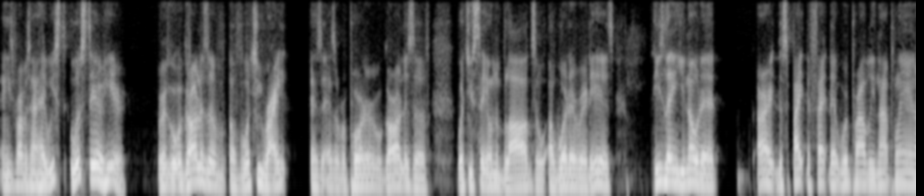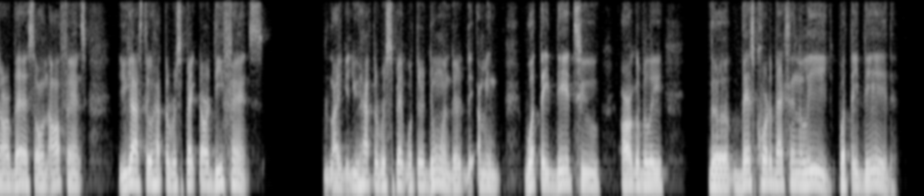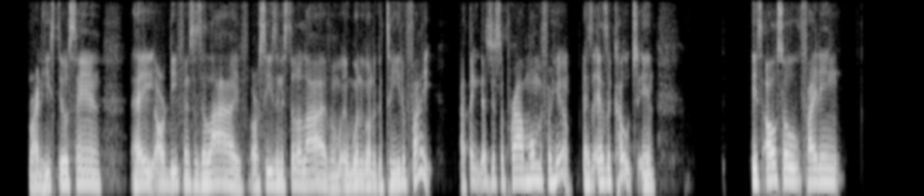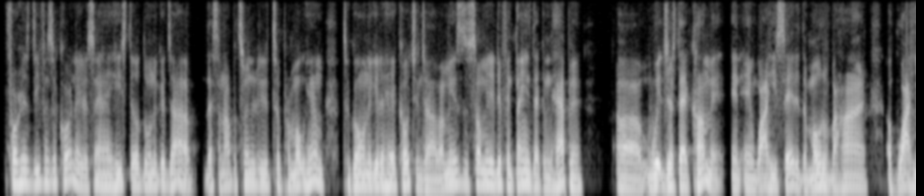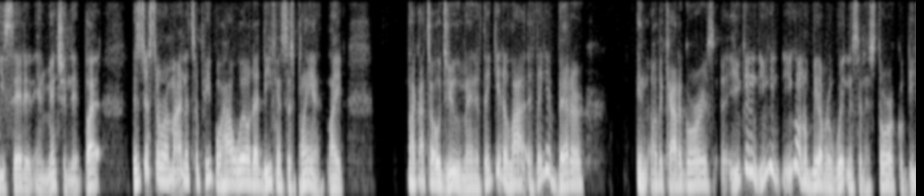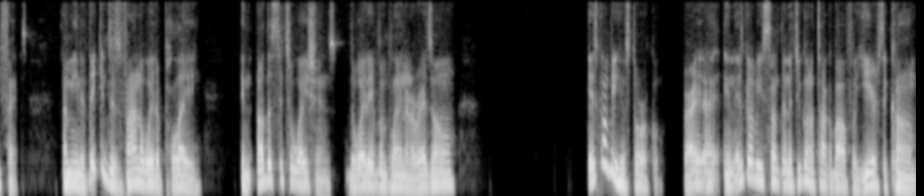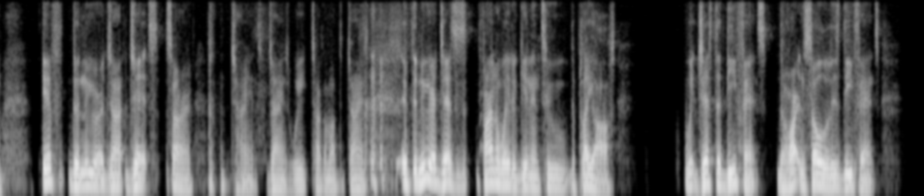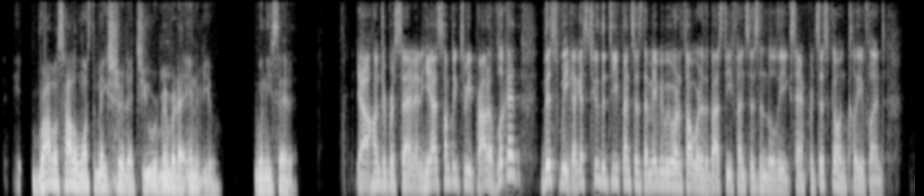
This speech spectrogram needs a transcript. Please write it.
and he's probably saying, "Hey, we st- we're still here, regardless of of what you write as as a reporter, regardless of what you say on the blogs or, or whatever it is." He's letting you know that, all right, despite the fact that we're probably not playing our best on offense, you guys still have to respect our defense. Like you have to respect what they're doing. They're, they, I mean, what they did to arguably the best quarterbacks in the league, what they did, right? He's still saying, hey, our defense is alive, our season is still alive, and, and we're going to continue to fight. I think that's just a proud moment for him as, as a coach. And it's also fighting for his defensive coordinator, saying hey, he's still doing a good job. That's an opportunity to promote him to go on to get a head coaching job. I mean, there's so many different things that can happen uh, with just that comment and, and why he said it, the motive behind of why he said it and mentioned it. But it's just a reminder to people how well that defense is playing. Like, like I told you, man, if they get a lot, if they get better in other categories, uh, you can you can you're gonna be able to witness an historical defense. I mean, if they can just find a way to play in other situations the way they've been playing in the red zone, it's gonna be historical right? And it's going to be something that you're going to talk about for years to come. If the New York Jets, sorry, Giants, Giants week, talking about the Giants. if the New York Jets find a way to get into the playoffs with just the defense, the heart and soul of this defense, Bravo Saleh wants to make sure that you remember that interview when he said it. Yeah, 100%. And he has something to be proud of. Look at this week. I guess two of the defenses that maybe we would have thought were the best defenses in the league San Francisco and Cleveland.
